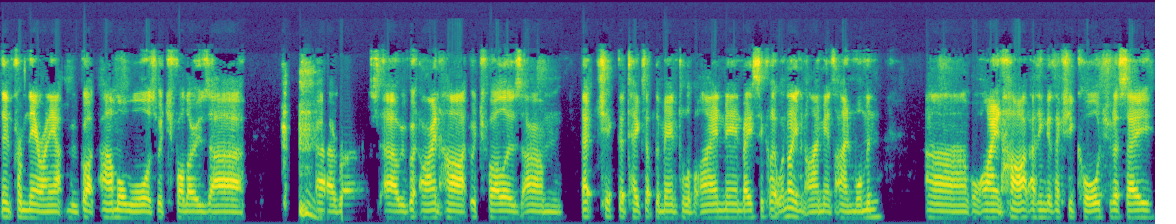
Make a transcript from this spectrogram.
Then from there on out, we've got Armor Wars, which follows uh, uh, Rhodes. Uh, we've got Ironheart, which follows um, that chick that takes up the mantle of Iron Man, basically. Well, not even Iron Man, it's Iron Woman. Uh, or Iron Heart, I think it's actually called, should I say,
